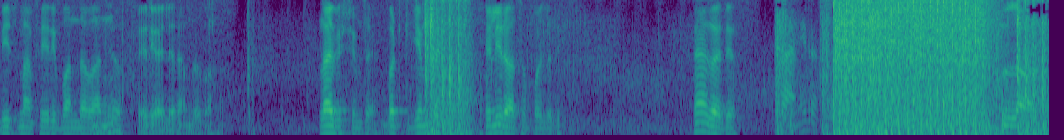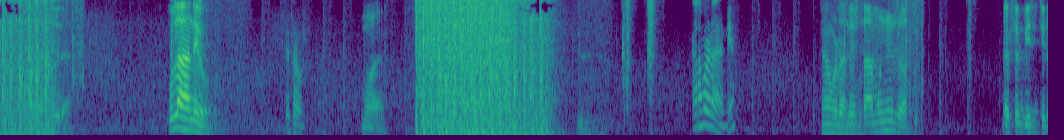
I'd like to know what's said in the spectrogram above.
बिचमा फेरि बन्द भएको थियो। फेरि अहिले राम्रो भयो। लाइभ स्ट्रिम चाहिँ बट गेम चाहिँ खेलिरहेछ पहिलादेखि कहाँ गयो त्यो। उसलाई हो हुनु म कहाँबाट हान्यो कहाँबाट हान्यो यस सामुन्ने छ एक सय बिसतिर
